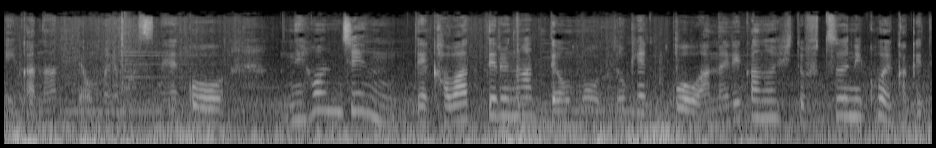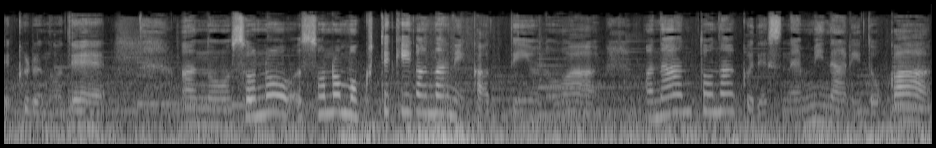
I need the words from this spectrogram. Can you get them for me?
いいかなって思いますね。こう日本人で変わってるなって思うと結構アメリカの人普通に声かけてくるのであのそのその目的が何かっていうのは、まあ、なんとなくですね身なりとか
